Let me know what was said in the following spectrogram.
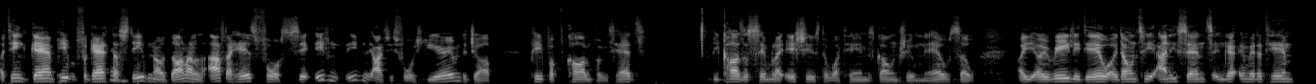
I think again people forget that Stephen O'Donnell after his first si- even even actually his first year in the job, people him for his head because of similar issues to what Tim's going through now. So I, I really do. I don't see any sense in getting rid of Tim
